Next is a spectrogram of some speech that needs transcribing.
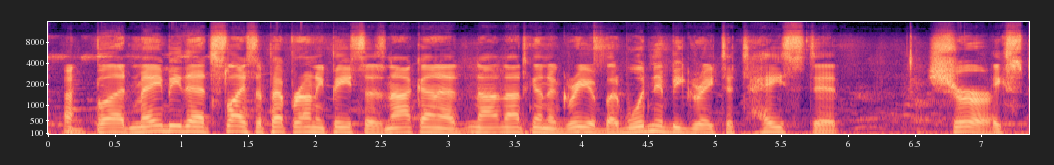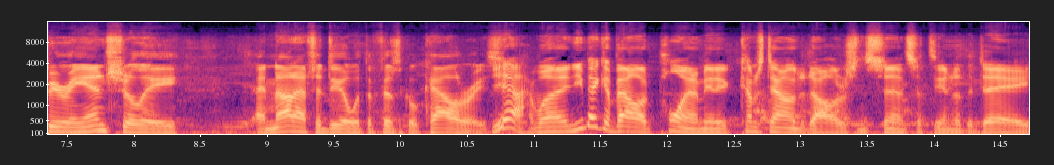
but maybe that slice of pepperoni pizza is not gonna not not gonna agree. with. But wouldn't it be great to taste it Sure. experientially and not have to deal with the physical calories? Yeah, well, and you make a valid point. I mean, it comes down to dollars and cents at the end of the day,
